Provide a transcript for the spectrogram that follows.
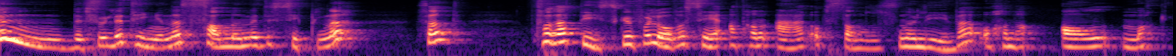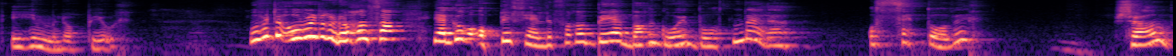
underfulle tingene sammen med disiplene. Sant? For at de skulle få lov å se at han er oppstandelsen og livet, og han har all makt i himmel og på jord. Hvorfor, tror du han sa 'Jeg går opp i fjellet for å be'. Bare gå i båten, dere, og sett over sjøen.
